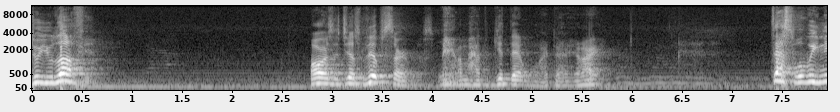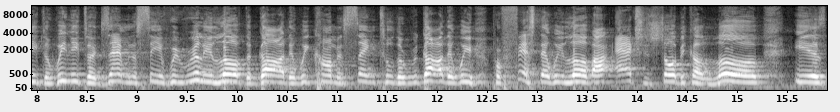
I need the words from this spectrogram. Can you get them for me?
Do you love him? Or is it just lip service? Man, I'm going to have to get that one right there, all right? That's what we need to. We need to examine to see if we really love the God that we come and sing to, the God that we profess that we love. Our actions show it because love is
